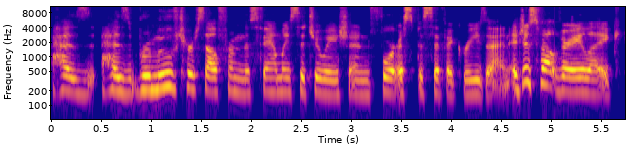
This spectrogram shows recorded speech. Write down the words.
has has removed herself from this family situation for a specific reason. It just felt very like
